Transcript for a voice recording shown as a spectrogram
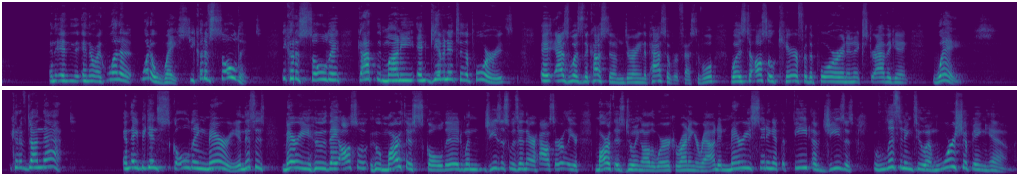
And, and, and they're like, what a, what a waste. You could have sold it. You could have sold it, got the money, and given it to the poor. As was the custom during the Passover festival, was to also care for the poor in an extravagant ways. You could have done that. And they begin scolding Mary. And this is Mary who they also who Martha scolded when Jesus was in their house earlier. Martha's doing all the work, running around, and Mary's sitting at the feet of Jesus, listening to him, worshiping him.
